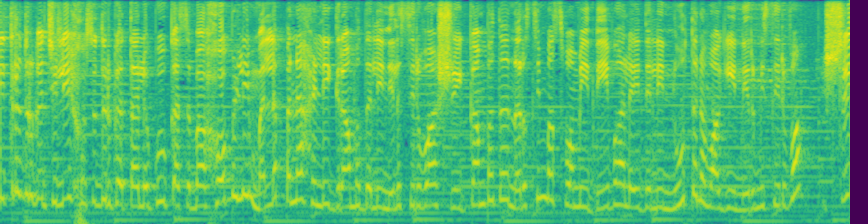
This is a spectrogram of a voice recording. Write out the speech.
ಚಿತ್ರದುರ್ಗ ಜಿಲ್ಲೆ ಹೊಸದುರ್ಗ ತಾಲೂಕು ಕಸಬಾ ಹೋಬಳಿ ಮಲ್ಲಪ್ಪನಹಳ್ಳಿ ಗ್ರಾಮದಲ್ಲಿ ನೆಲೆಸಿರುವ ಶ್ರೀ ಕಂಬದ ನರಸಿಂಹಸ್ವಾಮಿ ದೇವಾಲಯದಲ್ಲಿ ನೂತನವಾಗಿ ನಿರ್ಮಿಸಿರುವ ಶ್ರೀ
